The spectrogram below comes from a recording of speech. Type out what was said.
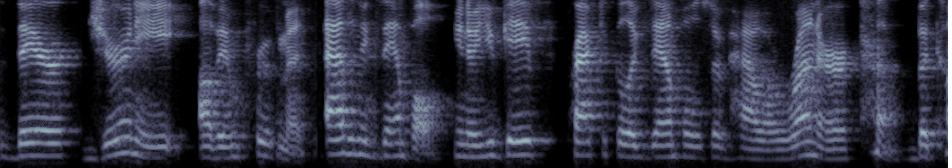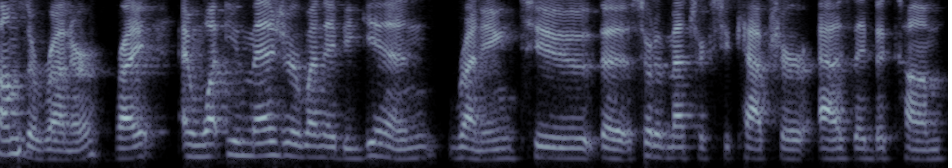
their journey of improvement. As an example, you know, you gave practical examples of how a runner becomes a runner, right? And what you measure when they begin running to the sort of metrics you capture as they become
